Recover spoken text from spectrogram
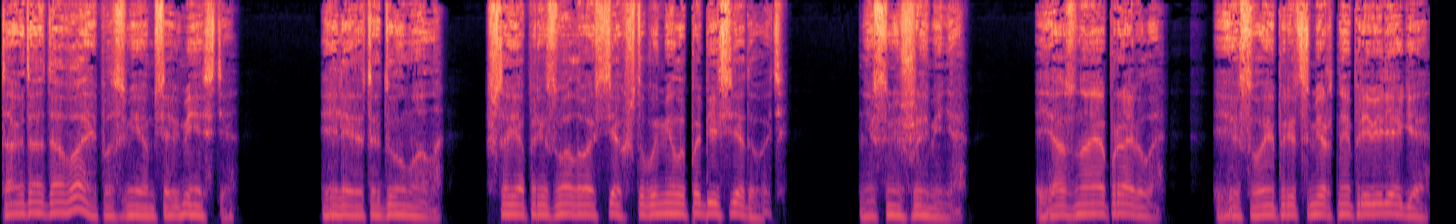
«Тогда давай посмеемся вместе. Или ты думал, что я призвал вас всех, чтобы мило побеседовать? Не смеши меня. Я знаю правила и свои предсмертные привилегии.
